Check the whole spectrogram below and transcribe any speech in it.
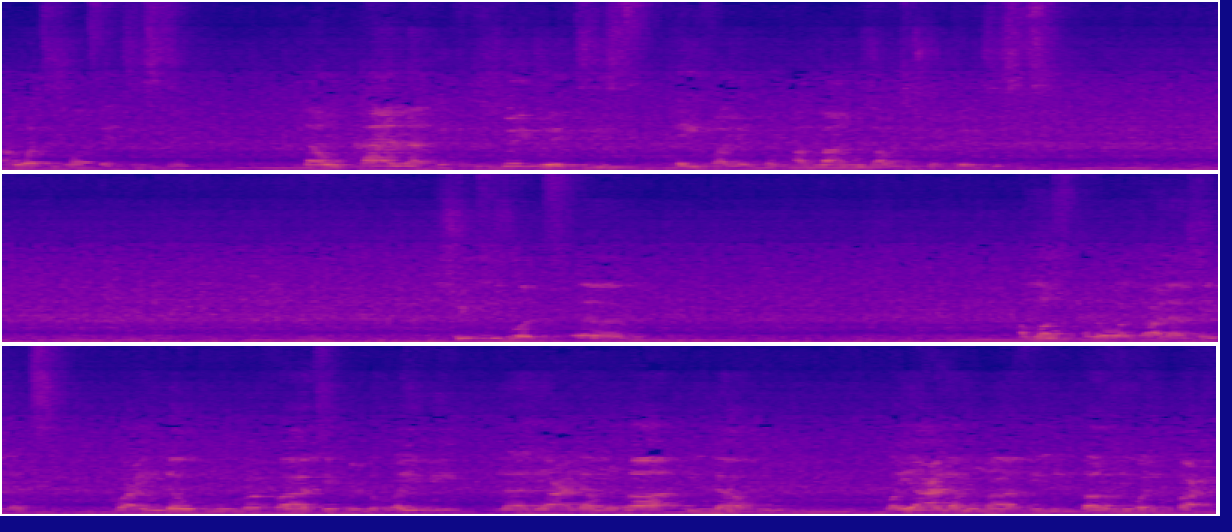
and what is not existing لو كان if it is going to exist كيف يكون Allah knows how it is going to exist so it is what um, Allah subhanahu wa ta'ala says that وعنده مفاتح الغيب لا يعلمها إلا هو ويعلم ما في البر والبحر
